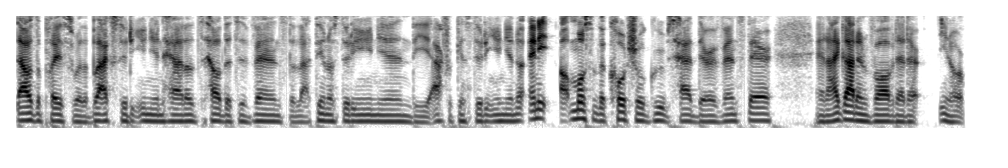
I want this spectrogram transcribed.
that was the place where the Black Student Union held held its events, the Latino Student Union, the African Student Union, any uh, most of the cultural groups had their events there, and I got involved at a you know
